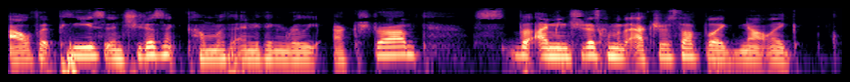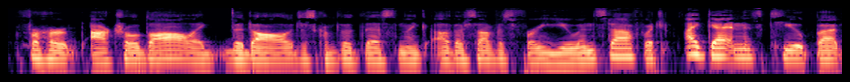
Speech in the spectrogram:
outfit piece and she doesn't come with anything really extra but I mean she does come with extra stuff but like not like for her actual doll like the doll just comes with this and like other stuff is for you and stuff which I get and it's cute but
